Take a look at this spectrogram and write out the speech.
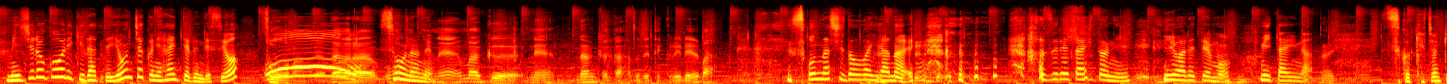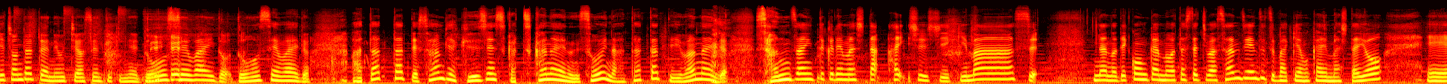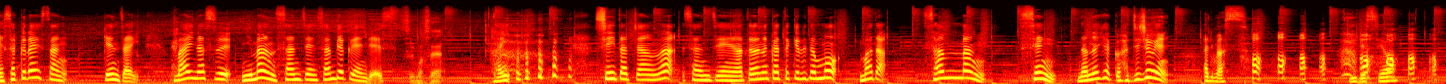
目白合力だって4着に入ってるんですよ。そう。だからそうなのよ。ねうまくね何かが外れてくれれば。そんな指導はいらない 外れた人に言われてもみたいな、はい、すごいケチョンケチョンだったよね打ち合わせの時ね。どうせワイド、どうせワイド。当たったって390円しかつかないのにそういうの当たったって言わないで。散々言ってくれました。はい終始いきます。なので今回も私たちは3000円ずつ馬券を買いましたよ、えー、桜井さん現在マイナス2万3300円です。すいません。はい。シータちゃんは3000円当たらなかったけれどもまだ3万1780円あります。いいですよ。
